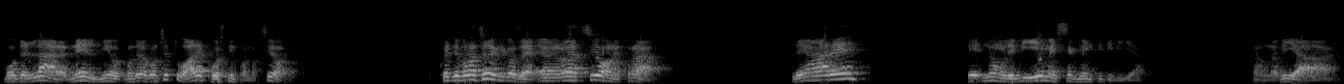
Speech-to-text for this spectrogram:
modellare nel mio modello concettuale questa informazione. Questa informazione che cos'è? È una relazione tra le aree e non le vie, ma i segmenti di via. Una via,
